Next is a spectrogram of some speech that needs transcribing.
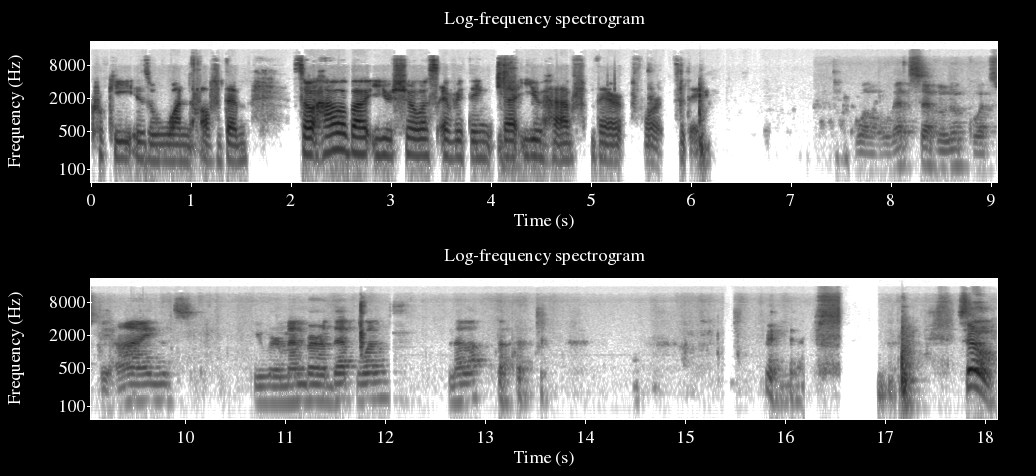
Cookie is one of them. So, how about you show us everything that you have there for today? Well, let's have a look what's behind. You remember that one, Nella? so,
